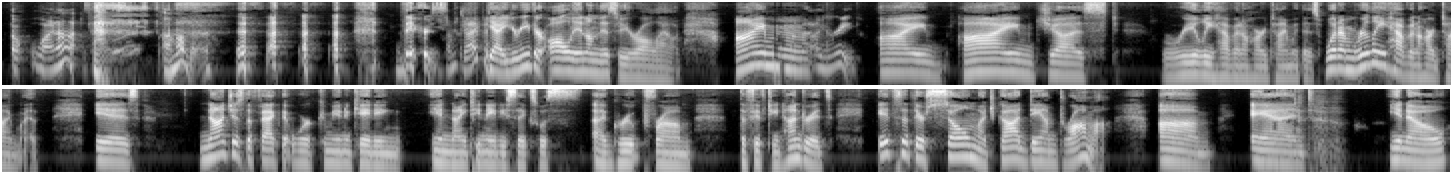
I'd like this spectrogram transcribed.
oh, why not? I'm on there. There's I'm typing. Yeah, you're either all in on this or you're all out. I'm I agree. I I'm just really having a hard time with this. What I'm really having a hard time with is not just the fact that we're communicating in 1986 with a group from the 1500s, it's that there's so much goddamn drama. Um and you know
